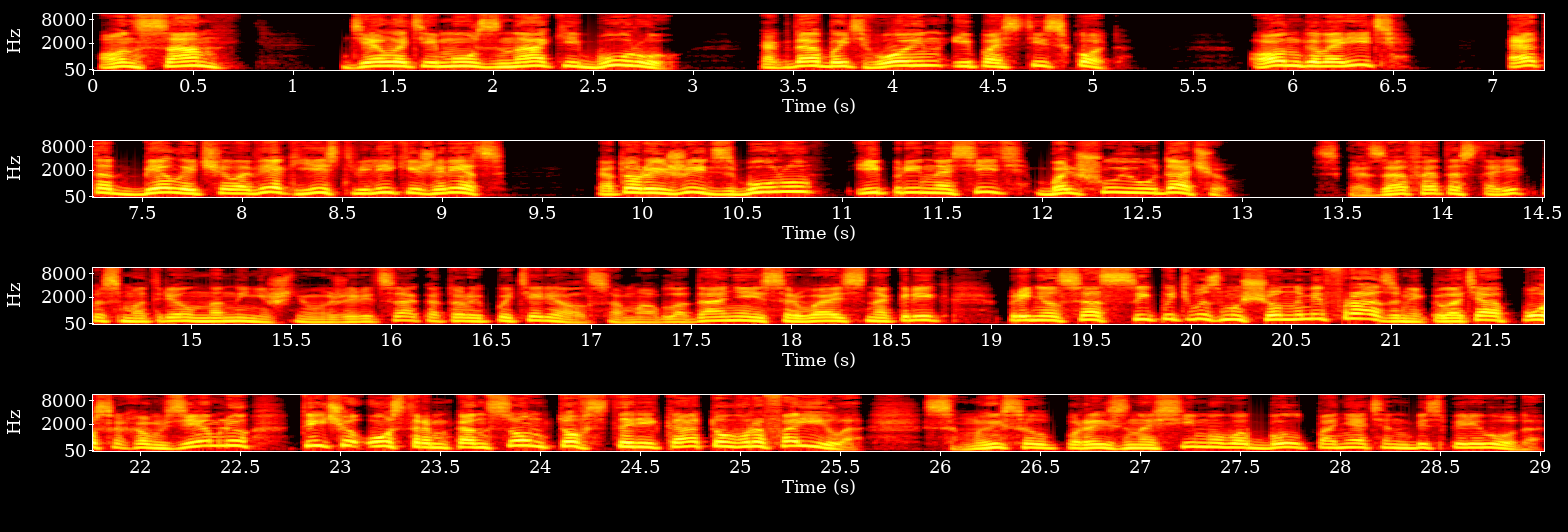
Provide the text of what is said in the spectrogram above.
Он сам делать ему знаки буру, когда быть воин и пасти скот. Он говорить, этот белый человек есть великий жрец, который жить с буру и приносить большую удачу. Сказав это, старик посмотрел на нынешнего жреца, который потерял самообладание и, срываясь на крик, принялся сыпать возмущенными фразами, колотя посохом в землю, тыча острым концом то в старика, то в Рафаила. Смысл произносимого был понятен без перевода.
